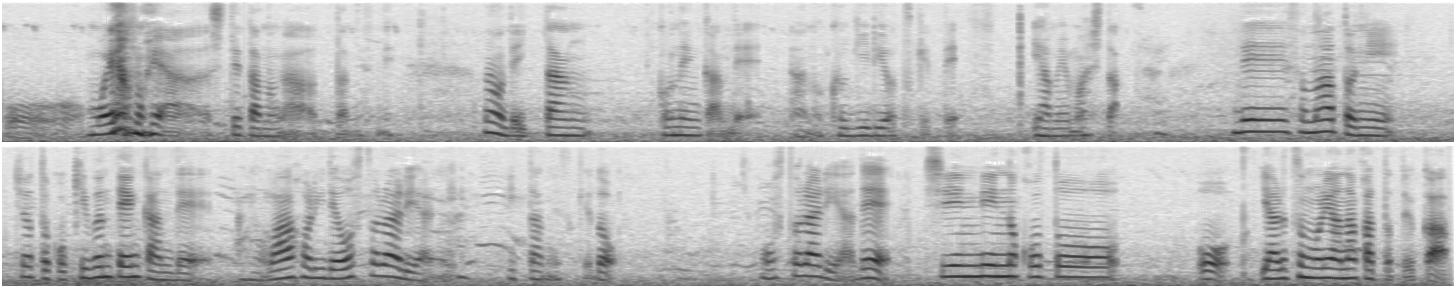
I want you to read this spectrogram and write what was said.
こうモヤモヤしてたのがあったんですね。なので一旦5年間であの区切りをつけて辞めました。でその後にちょっとこう気分転換であのワーホリでオーストラリアに行ったんですけど、オーストラリアで森林のことをやるつもりはなかったというか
